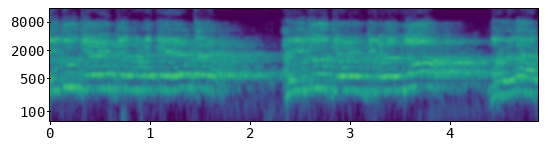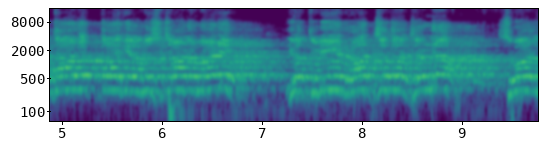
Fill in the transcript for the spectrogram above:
ಐದು ಗ್ಯಾರಂಟಿ ಅದ್ರ ಬಗ್ಗೆ ಹೇಳ್ತಾರೆ. ಐದು ಗ್ಯಾರಂಟಿಗಳನ್ನು ನಾವೆಲ್ಲ ಯಥಾವತ್ತಾಗಿ ಅನುಷ್ಠಾನ ಮಾಡಿ ಇವತ್ತು ಇಡೀ ರಾಜ್ಯದ ಜನರ ಸುಮಾರು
